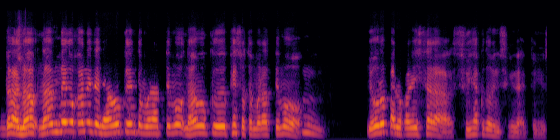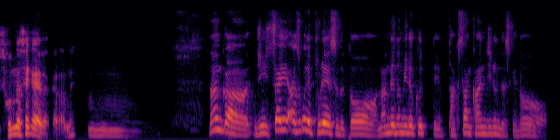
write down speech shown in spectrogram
だからな、南米の金で何億円ともらっても、何億ペソともらっても、うんヨーロッパの金にしたら数百ドルに過ぎないという、そんな世界だからね。うんなんか実際あそこでプレーすると南米の魅力ってたくさん感じるんですけど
